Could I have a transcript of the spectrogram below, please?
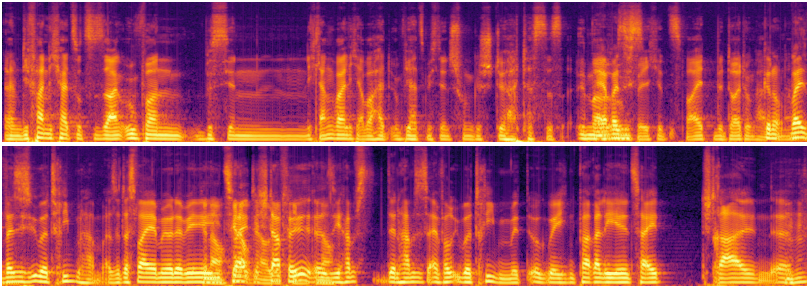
ähm, die fand ich halt sozusagen irgendwann ein bisschen nicht langweilig, aber halt irgendwie hat es mich dann schon gestört, dass das immer ja, irgendwelche zweiten Bedeutungen hat. Genau, ne? weil, weil sie es übertrieben haben. Also das war ja mehr oder weniger genau, die zweite genau, genau, Staffel. Genau. Sie haben's, dann haben sie es einfach übertrieben mit irgendwelchen parallelen Zeitstrahlen, äh, mhm.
